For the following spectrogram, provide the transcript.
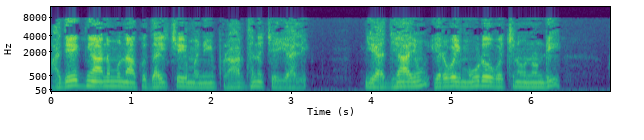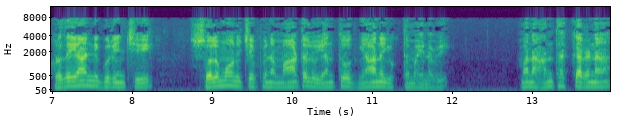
అదే జ్ఞానము నాకు దయచేయమని ప్రార్థన చెయ్యాలి. ఈ అధ్యాయం ఇరవై మూడో వచనం నుండి హృదయాన్ని గురించి సొలమోను చెప్పిన మాటలు ఎంతో జ్ఞానయుక్తమైనవి. మన అంతఃకరణ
